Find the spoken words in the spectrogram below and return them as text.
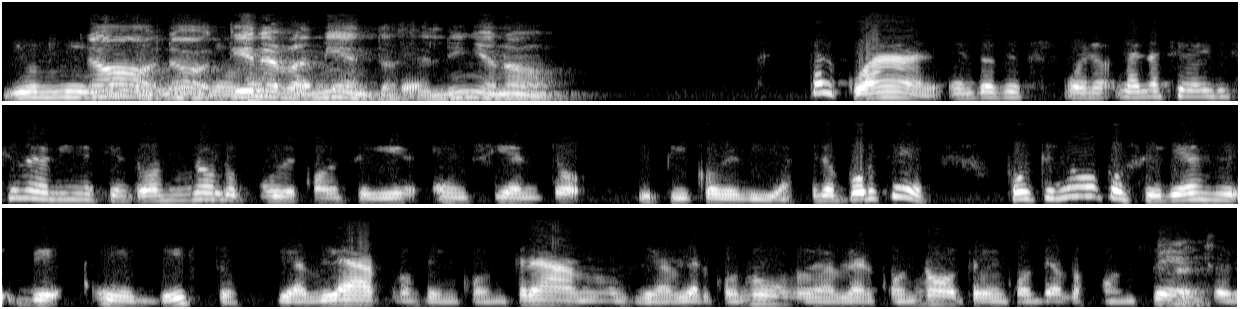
no, no, tiene herramientas, el niño no. Tal cual. Entonces, bueno, la nacionalización de la línea 102 no lo pude conseguir en ciento y pico de días. ¿Pero por qué? Porque no hubo posibilidades de, eh, de, esto, de hablarnos, de encontrarnos, de hablar con uno, de hablar con otro, de encontrar los consensos.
